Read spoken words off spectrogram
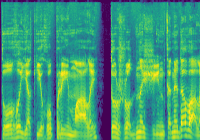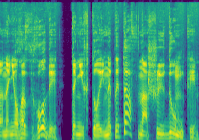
того, як його приймали, то жодна жінка не давала на нього згоди, та ніхто й не питав нашої думки.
